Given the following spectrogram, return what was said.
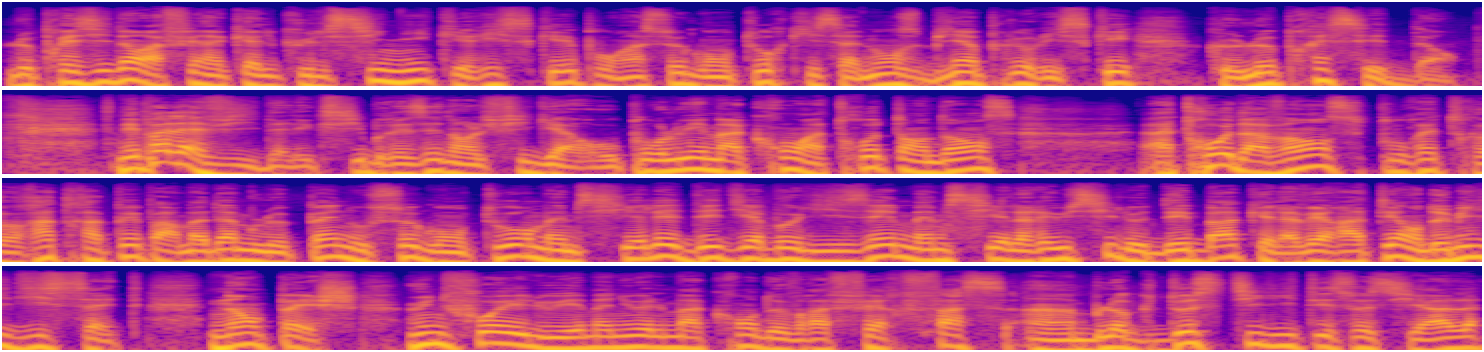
le président a fait un calcul cynique et risqué pour un second tour qui s'annonce bien plus risqué que le précédent. Ce n'est pas la vie d'Alexis Brézé dans le Figaro. Pour lui, Macron a trop tendance a trop d'avance pour être rattrapée par Madame Le Pen au second tour, même si elle est dédiabolisée, même si elle réussit le débat qu'elle avait raté en 2017. N'empêche, une fois élu, Emmanuel Macron devra faire face à un bloc d'hostilité sociale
